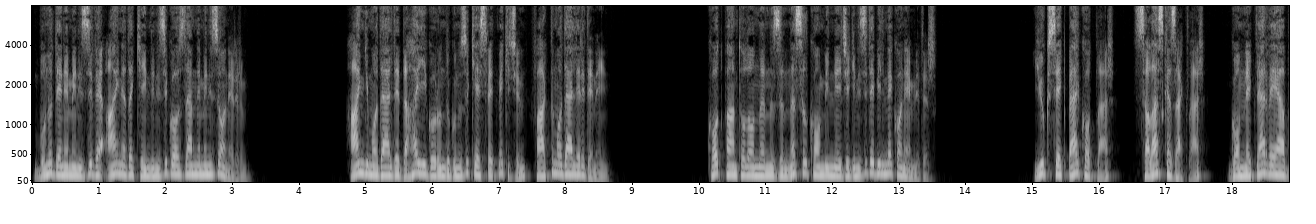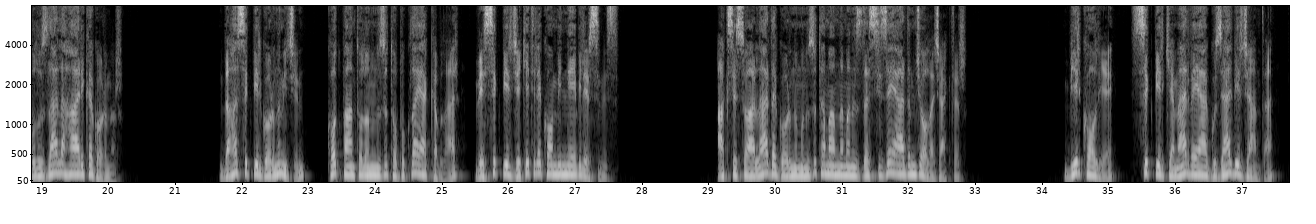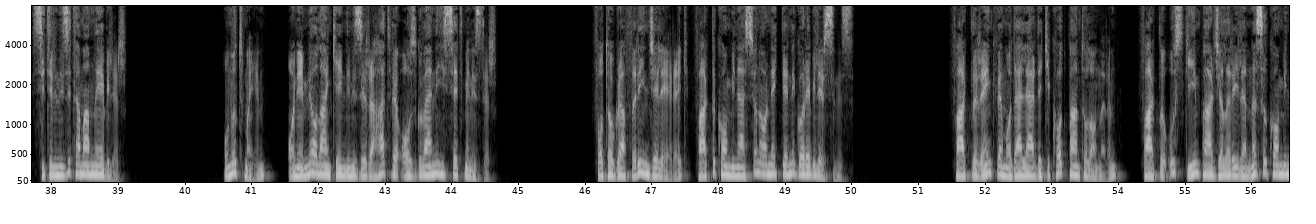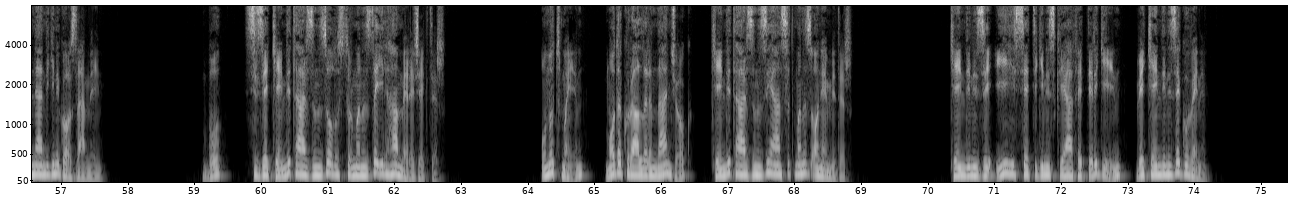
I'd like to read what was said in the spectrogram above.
Bunu denemenizi ve aynada kendinizi gözlemlemenizi öneririm. Hangi modelde daha iyi göründüğünüzü keşfetmek için farklı modelleri deneyin. Kot pantolonlarınızı nasıl kombinleyeceğinizi de bilmek önemlidir. Yüksek bel kotlar, salas kazaklar, gömlekler veya bluzlarla harika görünür. Daha sık bir görünüm için, kot pantolonunuzu topuklu ayakkabılar ve sık bir ceket ile kombinleyebilirsiniz. Aksesuarlar da görünümünüzü tamamlamanızda size yardımcı olacaktır. Bir kolye, sık bir kemer veya güzel bir çanta, stilinizi tamamlayabilir. Unutmayın, önemli olan kendinizi rahat ve özgüvenli hissetmenizdir. Fotoğrafları inceleyerek farklı kombinasyon örneklerini görebilirsiniz. Farklı renk ve modellerdeki kot pantolonların, farklı üst giyim parçalarıyla nasıl kombinlendiğini gözlemleyin. Bu, size kendi tarzınızı oluşturmanızda ilham verecektir. Unutmayın, moda kurallarından çok, kendi tarzınızı yansıtmanız önemlidir. Kendinizi iyi hissettiğiniz kıyafetleri giyin ve kendinize güvenin.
